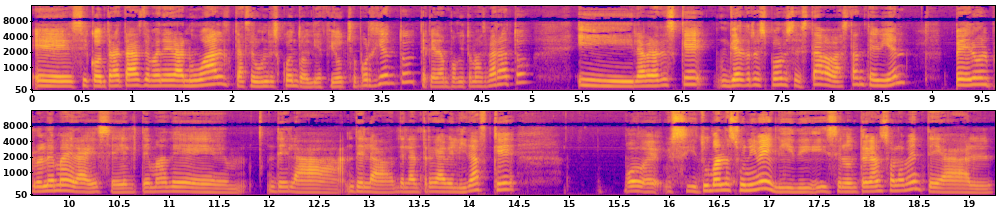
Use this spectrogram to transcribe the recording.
Si contratas de manera anual te hacen un descuento del 18%, te queda un poquito más barato. Y la verdad es que GetResponse estaba bastante bien pero el problema era ese, el tema de, la, de, la, de la entregabilidad que pues, si tú mandas un email y, se lo entregan solamente al,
